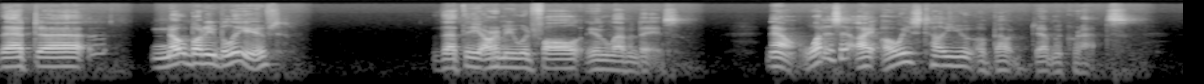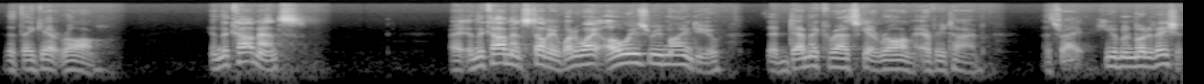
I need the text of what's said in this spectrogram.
that uh, nobody believed that the army would fall in 11 days. Now, what is it I always tell you about Democrats that they get wrong? In the comments, right, in the comments, tell me, what do I always remind you that Democrats get wrong every time? That's right, human motivation.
